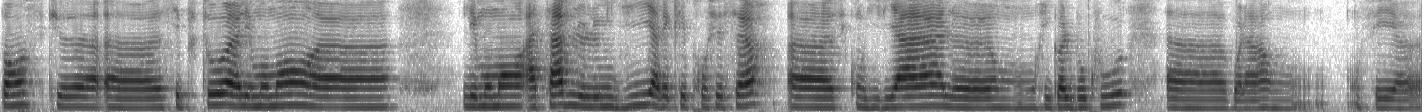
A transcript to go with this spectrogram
pense que euh, c'est plutôt les moments, les moments à table le midi avec les professeurs. c'est convivial, on rigole beaucoup. voilà, on, on fait, euh,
